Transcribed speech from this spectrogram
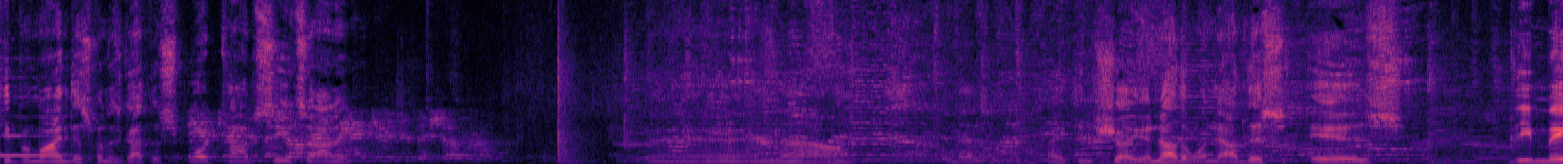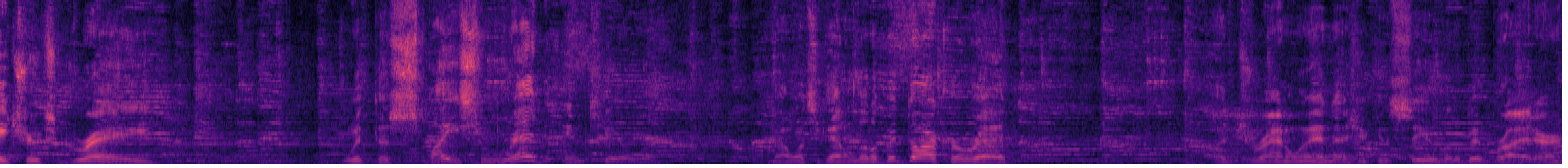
Keep in mind, this one has got the sport top seats on it. I can show you another one. Now, this is the Matrix Gray with the Spice Red interior. Now, once again, a little bit darker red. Adrenaline, as you can see, a little bit brighter.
